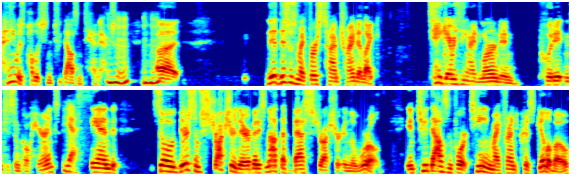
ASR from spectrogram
I think it was published in 2010, actually Mhm, mhm. uh, th- this was my first time trying to like take everything I'd learned and put it into some coherence. yes. And so there's some structure there, but it's not the best structure in the world. In 2014, my friend Chris Guillebeau,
